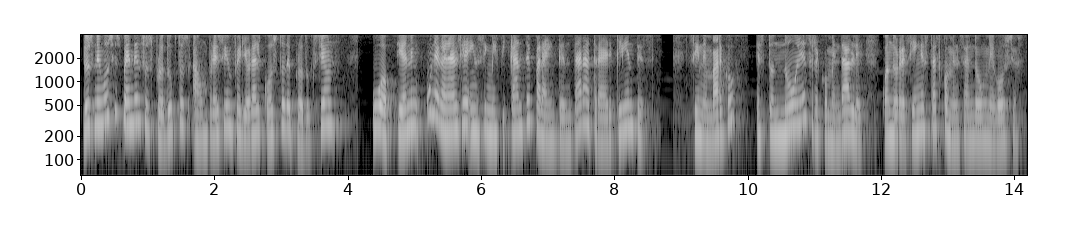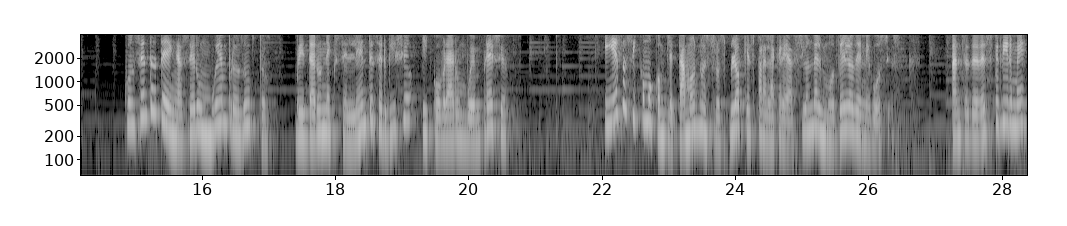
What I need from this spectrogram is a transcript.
los negocios venden sus productos a un precio inferior al costo de producción u obtienen una ganancia insignificante para intentar atraer clientes. Sin embargo, esto no es recomendable cuando recién estás comenzando un negocio. Concéntrate en hacer un buen producto, brindar un excelente servicio y cobrar un buen precio. Y es así como completamos nuestros bloques para la creación del modelo de negocios. Antes de despedirme,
